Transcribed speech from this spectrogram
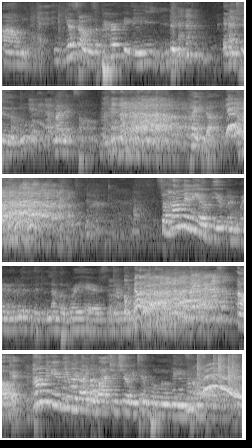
Um, your song was a perfect lead into my next song. Thank you, darling. So how many of you, and wait a minute, let me look at the number of gray hairs. Oh, okay. Of you watching Shirley Temple movies on Saturday?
